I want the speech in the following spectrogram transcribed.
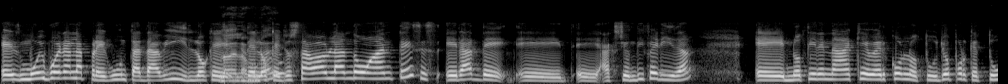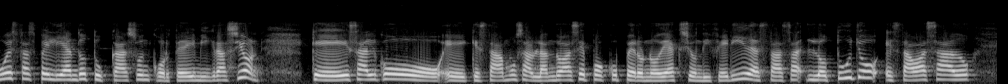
Es muy buena la pregunta, David. Lo que, ¿La del de lo que yo estaba hablando antes es- era de eh, eh, acción diferida. Eh, no tiene nada que ver con lo tuyo porque tú estás peleando tu caso en Corte de Inmigración, que es algo eh, que estábamos hablando hace poco, pero no de acción diferida. Estás lo tuyo está basado en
